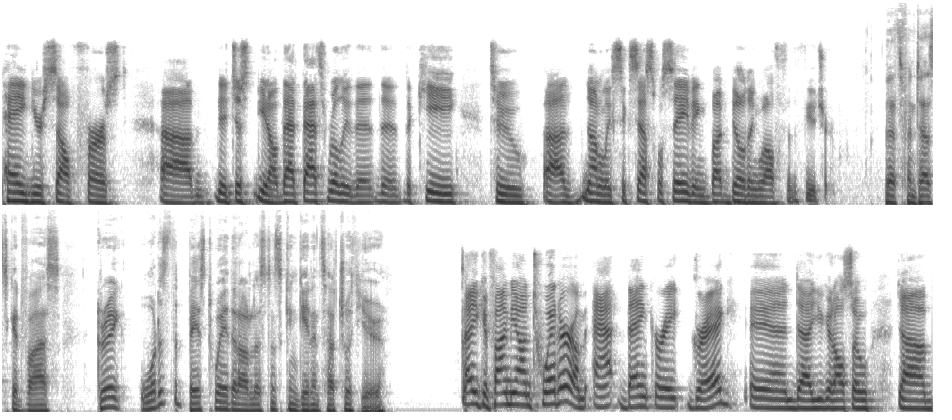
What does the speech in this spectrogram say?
paying yourself first. Um, it just, you know, that that's really the the, the key to uh, not only successful saving, but building wealth for the future. That's fantastic advice. Greg, what is the best way that our listeners can get in touch with you? Uh, you can find me on Twitter. I'm at BankrateGreg. And uh, you can also uh,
